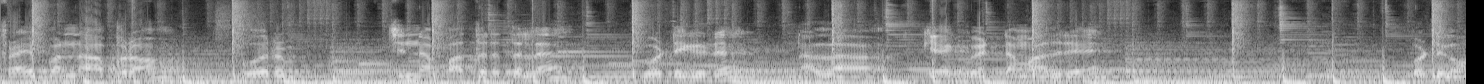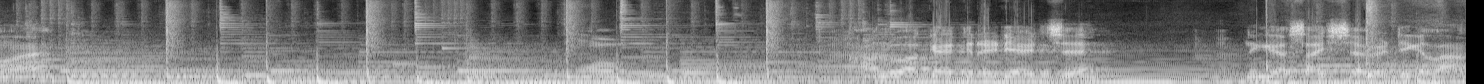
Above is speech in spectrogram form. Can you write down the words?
ஃப்ரை பண்ண அப்புறம் ஒரு சின்ன பாத்திரத்தில் போட்டுக்கிட்டு நல்லா கேக் வெட்ட மாதிரி போட்டுக்கோங்க. ஹல்வா கேக் ரெடி ஆயிடுச்சு. நீங்கள் சைஸை வெட்டிக்கலாம்.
